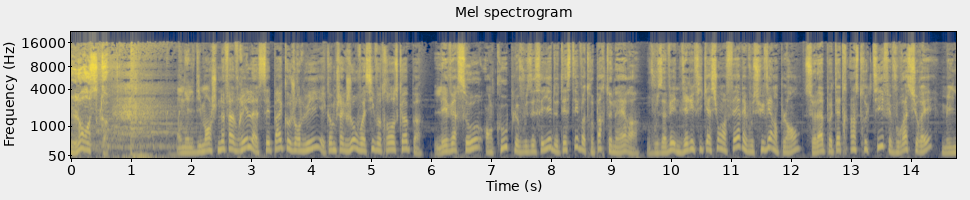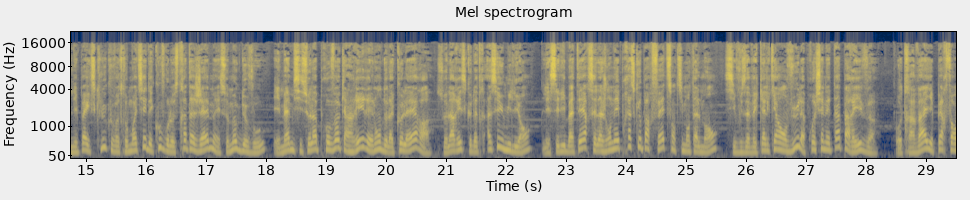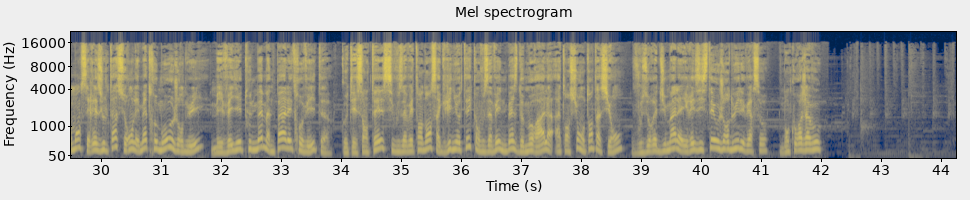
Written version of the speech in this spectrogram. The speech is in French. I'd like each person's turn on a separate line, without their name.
L'horoscope.
On est le dimanche 9 avril, c'est Pâques aujourd'hui, et comme chaque jour, voici votre horoscope. Les Verseaux, en couple, vous essayez de tester votre partenaire. Vous avez une vérification à faire et vous suivez un plan. Cela peut être instructif et vous rassurer, mais il n'est pas exclu que votre moitié découvre le stratagème et se moque de vous. Et même si cela provoque un rire et non de la colère, cela risque d'être assez humiliant. Les célibataires, c'est la journée presque parfaite sentimentalement. Si vous avez quelqu'un en vue, la prochaine étape arrive. Au travail, performance et résultats seront les maîtres mots aujourd'hui, mais veillez tout de même à ne pas aller trop vite. Côté santé, si vous avez tendance à grignoter quand vous avez une baisse de morale, attention aux tentations, vous aurez du mal à y résister aujourd'hui les Verseaux. Bon courage à vous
